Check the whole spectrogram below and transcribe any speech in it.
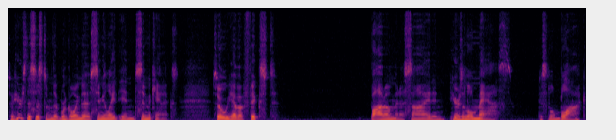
So here's the system that we're going to simulate in SimMechanics. So we have a fixed bottom and a side and here's a little mass, just a little block.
